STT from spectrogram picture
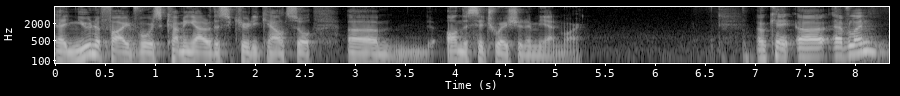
and unified voice coming out of the Security Council um, on the situation in Myanmar. Okay, uh, Evelyn?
